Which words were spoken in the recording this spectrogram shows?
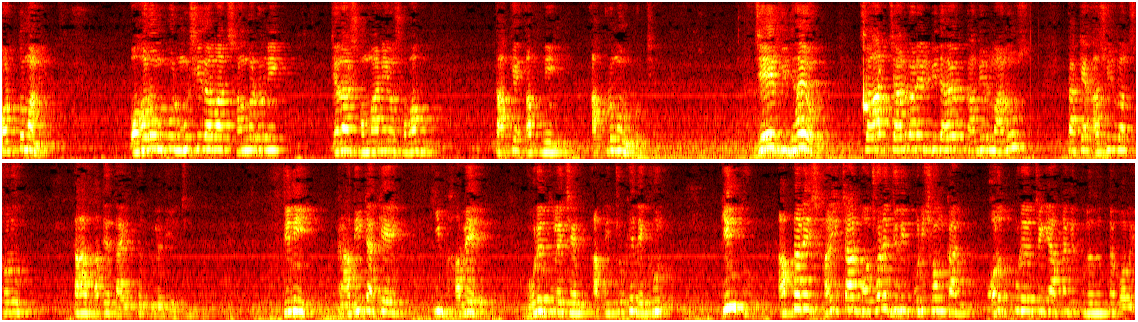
বর্তমানে বহরমপুর মুর্শিদাবাদ সাংগঠনিক জেলার সম্মানীয় সভাপতি, তাকে আপনি আক্রমণ করছেন। যে বিধায়ক, চার চারবারের বিধায়ক কাঁদির মানুষ, তাকে আশীর্বাদ স্বরূপ তার হাতে দায়িত্ব তুলে দিয়েছে তিনি কাঁদিটাকে কীভাবে গড়ে তুলেছেন আপনি চোখে দেখুন। কিন্তু আপনার এই সাড়ে চার বছরের যদি পরিসংখ্যান ভরতপুরে হচ্ছে গিয়ে আপনাকে তুলে ধরতে বলে,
